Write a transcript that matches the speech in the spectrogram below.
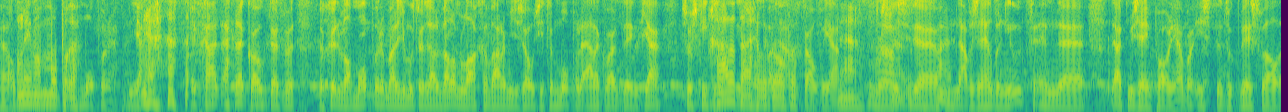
uh, Alleen maar mopperen. Mopperen, ja. ja. het gaat eigenlijk ook dat we, we kunnen wel mopperen, maar je moet er dan wel om lachen waarom je zo zit te mopperen. Eigenlijk waar ik denk, ja, zo schiet gaat het eigenlijk over. Het over ja. ja. ja dus uh, nou, we zijn heel benieuwd. En uh, ja, het museumpodium is natuurlijk best wel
